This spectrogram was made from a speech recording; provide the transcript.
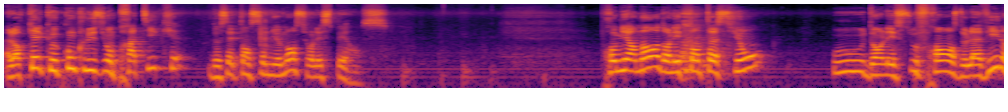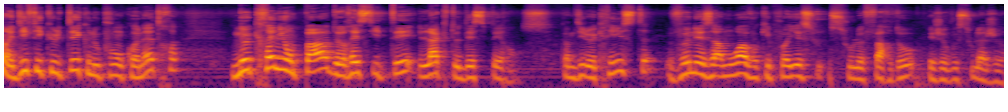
Alors, quelques conclusions pratiques de cet enseignement sur l'espérance. Premièrement, dans les tentations ou dans les souffrances de la vie, dans les difficultés que nous pouvons connaître, ne craignons pas de réciter l'acte d'espérance. Comme dit le Christ, venez à moi, vous qui ployez sous, le fardeau, et je vous soulagerai.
